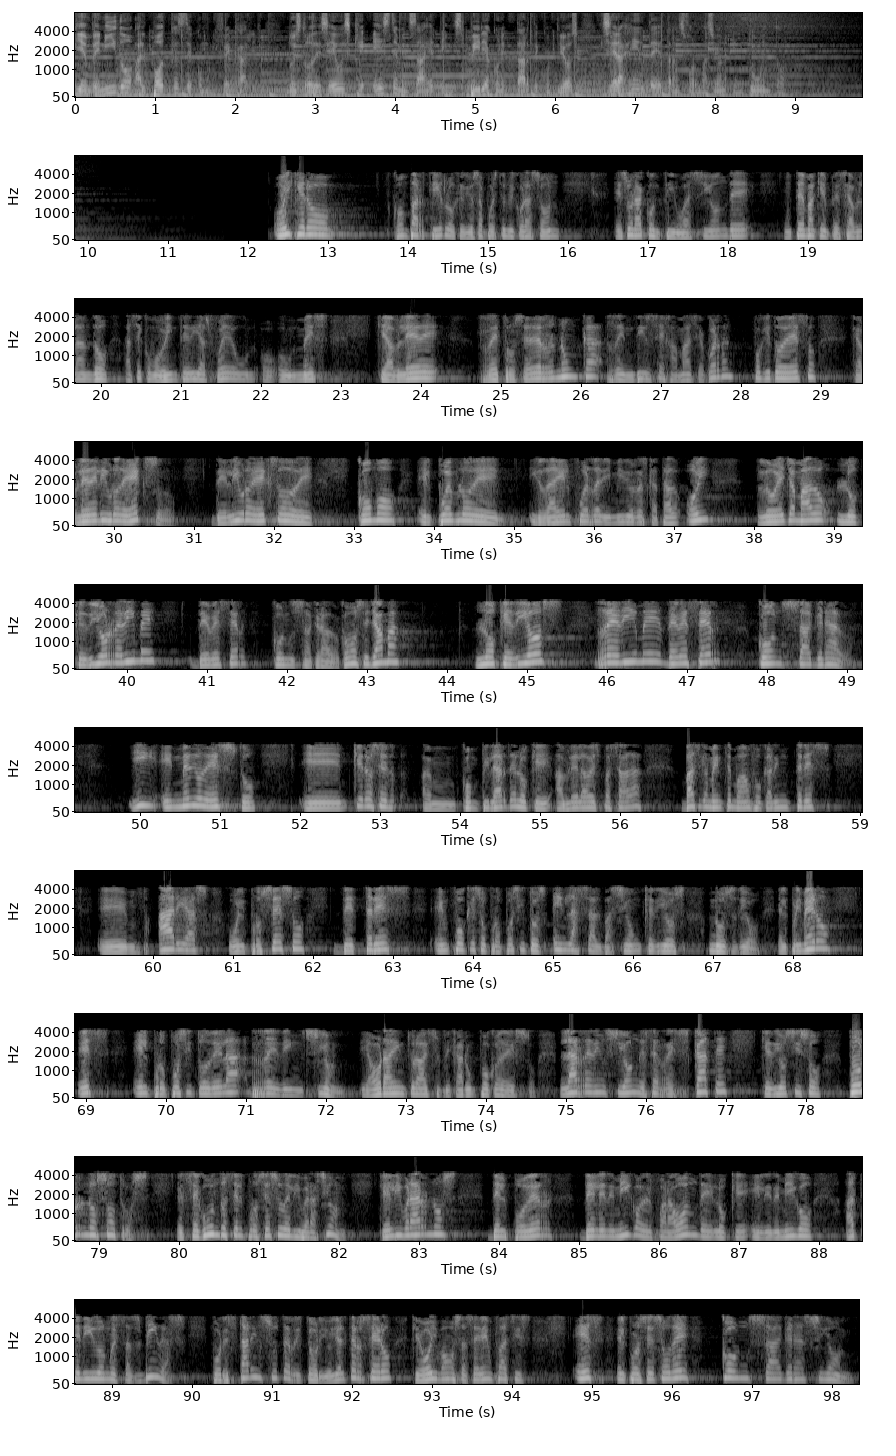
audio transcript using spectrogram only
Bienvenido al podcast de Comunife Cali. Nuestro deseo es que este mensaje te inspire a conectarte con Dios y ser agente de transformación en tu entorno. Hoy quiero compartir lo que Dios ha puesto en mi corazón. Es una continuación de un tema que empecé hablando hace como 20 días, fue un, o, o un mes, que hablé de retroceder nunca, rendirse jamás. ¿Se acuerdan? Un poquito de eso hablé del libro de Éxodo, del libro de Éxodo de cómo el pueblo de Israel fue redimido y rescatado. Hoy lo he llamado lo que Dios redime debe ser consagrado. ¿Cómo se llama? Lo que Dios redime debe ser consagrado. Y en medio de esto, eh, quiero hacer compilar de lo que hablé la vez pasada. Básicamente me voy a enfocar en tres eh, áreas o el proceso de tres enfoques o propósitos en la salvación que Dios nos dio. El primero es el propósito de la redención. Y ahora entro a explicar un poco de esto. La redención, ese rescate que Dios hizo por nosotros. El segundo es el proceso de liberación, que es librarnos del poder del enemigo, del faraón, de lo que el enemigo ha tenido en nuestras vidas por estar en su territorio. Y el tercero, que hoy vamos a hacer énfasis, es el proceso de consagración,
